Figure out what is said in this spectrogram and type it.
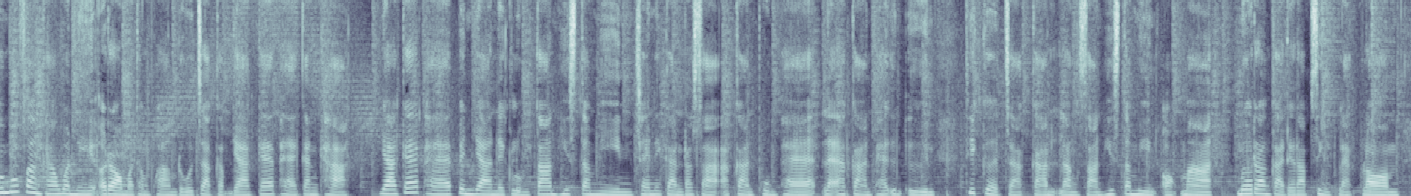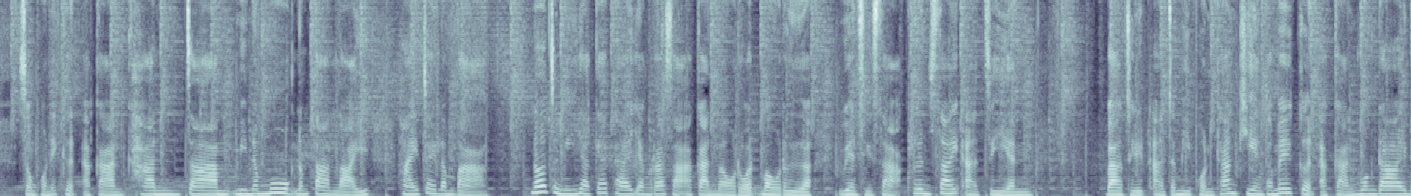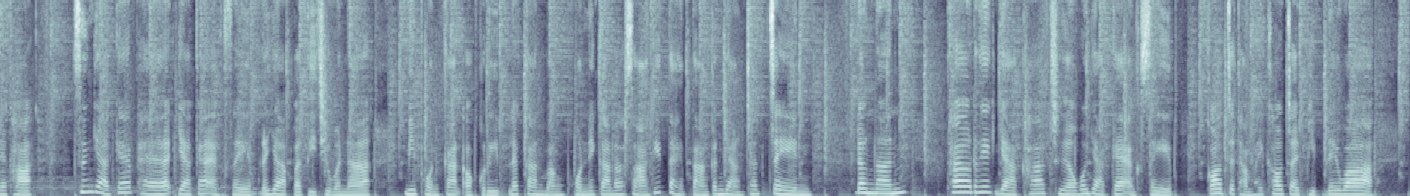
คุณผู้ฟังคะวันนี้เรามาทำความรู้จักกับยาแก้แพ้กันค่ะ ยาแก้แพ้เป็นยาในกลุ่มต้านฮิสตามีน ใช้ในการรักษาอาการภูมิแพ้และอาการแพ้อื่น ๆ ที่เกิดจากการหลั่งสารฮิสตามีนออกมา เมื่อร่างกายได้รับสิ่งแปลกปลอม ส่งผลให้เกิดอาการคัน จาม มีน้ำมูก น้ำตาไหล หายใจลำบากนอกจากนี้ยาแก้แพ้ยังรักษาอาการเมารถเมาเรือ เวียนศีรษะคลื่นไส้อาเจียน บางชนิดอาจจะมีผลข้างเคียงทำให้เกิดอาการง่วงได้นะคะ ซึ่งยาแก้แพ้ ยาแก้อักเสบ และยาปฏิชีวนะ มีผลการออกฤทธิ์และการวางผลในการรักษาที่แตกต่างกันอย่างชัดเจน ดังนั้น ถ้าเรียกยาฆ่าเชื้อว่ายาแก้อักเสบ ก็จะทำให้เข้าใจผิดได้ว่า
